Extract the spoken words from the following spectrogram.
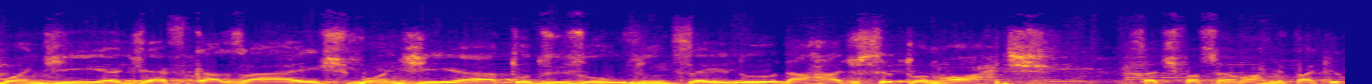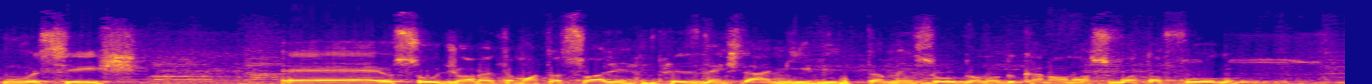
Bom dia, Jeff Casais. Bom dia a todos os ouvintes aí do, da Rádio Setor Norte. Satisfação enorme estar aqui com vocês. É, eu sou o Jonathan Motassoli, presidente da AMIB, também sou o dono do canal Nosso Botafogo.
